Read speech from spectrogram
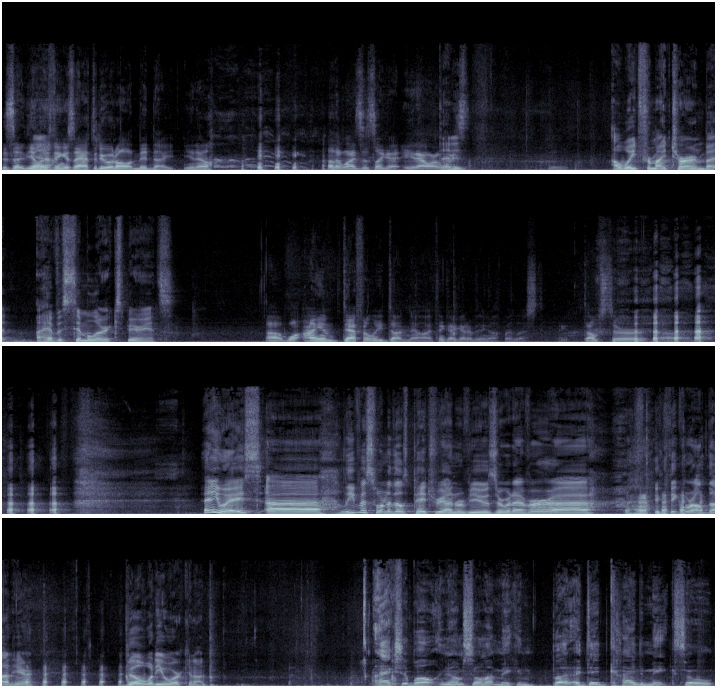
It's like, the only Yeah. thing is I have to do it all at midnight. You know, otherwise it's like an eight hour That wait. is. I'll wait for my turn, but I have a similar experience. Uh, well, I am definitely done now. I think I got everything off my list. Like dumpster. Uh, Anyways, uh, leave us one of those Patreon reviews or whatever. Uh, I think we're all done here. Bill, what are you working on? I actually, well, you know, I'm still not making, but I did kind of make. So,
